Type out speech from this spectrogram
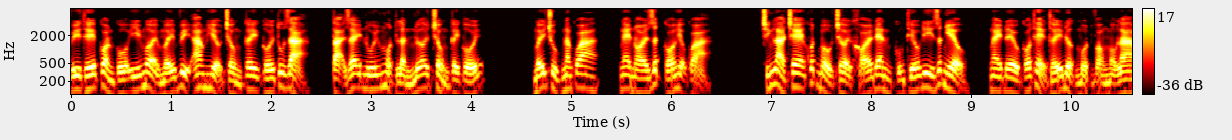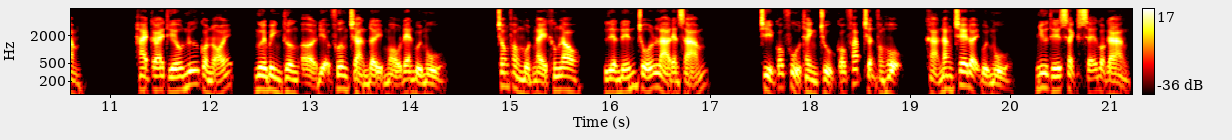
Vì thế còn cố ý mời mấy vị am hiểu trồng cây cối tu giả, tại dãy núi một lần nữa trồng cây cối. Mấy chục năm qua, nghe nói rất có hiệu quả chính là che khuất bầu trời khói đen cũng thiếu đi rất nhiều, ngày đều có thể thấy được một vòng màu lam. Hai cái thiếu nữ còn nói, người bình thường ở địa phương tràn đầy màu đen bụi mù. Trong phòng một ngày không lau, liền đến chỗ là đen xám. Chỉ có phủ thành chủ có pháp trận phòng hộ, khả năng che đậy bụi mù, như thế sạch sẽ gọn gàng.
